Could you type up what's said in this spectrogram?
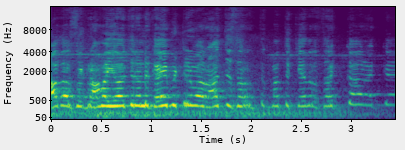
ಆದರ್ಶ ಗ್ರಾಮ ಯೋಜನೆಯನ್ನು ಕೈಬಿಟ್ಟಿರುವ ರಾಜ್ಯ ಸರ್ಕಾರ ಮತ್ತು ಕೇಂದ್ರ ಸರ್ಕಾರಕ್ಕೆ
